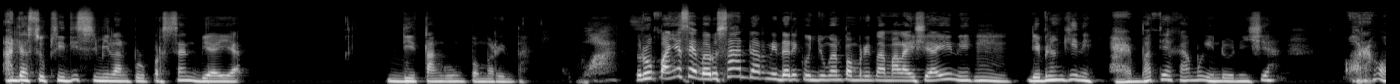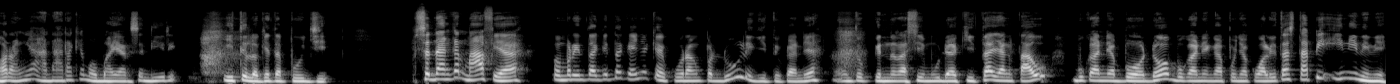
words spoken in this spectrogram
ada subsidi 90% biaya ditanggung pemerintah. What? Rupanya saya baru sadar nih dari kunjungan pemerintah Malaysia ini. Hmm. Dia bilang gini, hebat ya kamu Indonesia. Orang-orangnya anak-anaknya mau bayar sendiri. Itu loh kita puji. Sedangkan maaf ya, pemerintah kita kayaknya kayak kurang peduli gitu kan ya. Untuk generasi muda kita yang tahu bukannya bodoh, bukannya nggak punya kualitas. Tapi ini nih nih,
